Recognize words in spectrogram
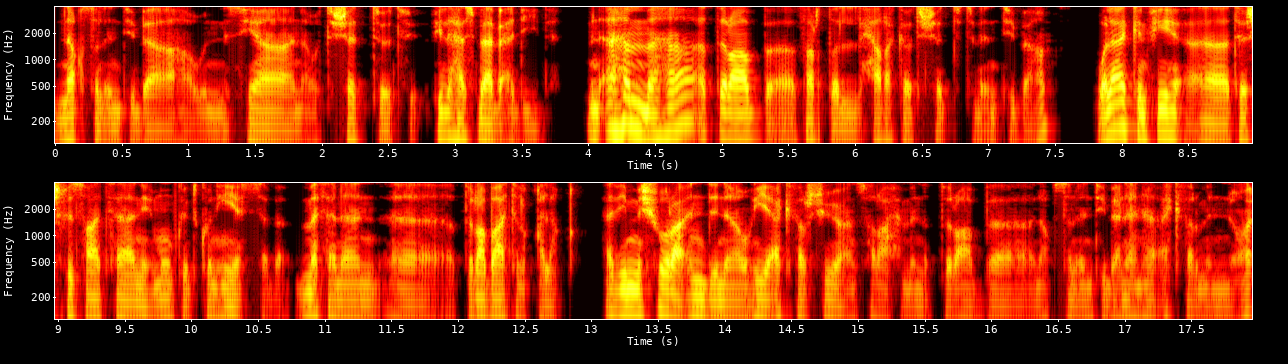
نقص الانتباه أو النسيان أو التشتت في لها أسباب عديدة. من أهمها اضطراب فرط الحركة وتشتت الانتباه ولكن فيه تشخيصات ثانية ممكن تكون هي السبب. مثلا اضطرابات القلق. هذه مشهورة عندنا وهي أكثر شيوعا صراحة من اضطراب نقص الأنتباه لأنها أكثر من نوع.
